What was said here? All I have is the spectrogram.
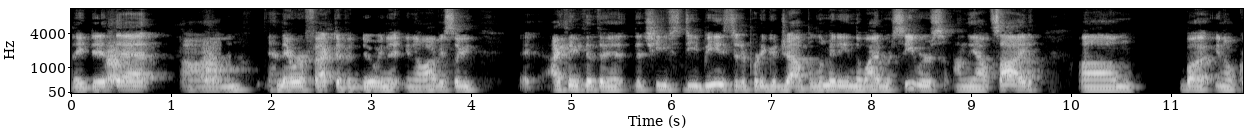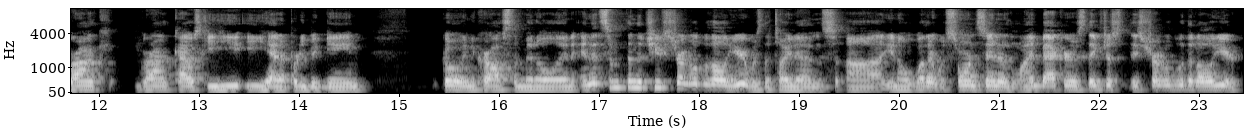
They did that, um, and they were effective in doing it. You know, obviously, I think that the the Chiefs DBs did a pretty good job limiting the wide receivers on the outside. Um, but you know, Gronk Gronkowski he he had a pretty big game going across the middle, and and it's something the Chiefs struggled with all year was the tight ends. Uh, you know, whether it was Sorensen or the linebackers, they've just they struggled with it all year.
